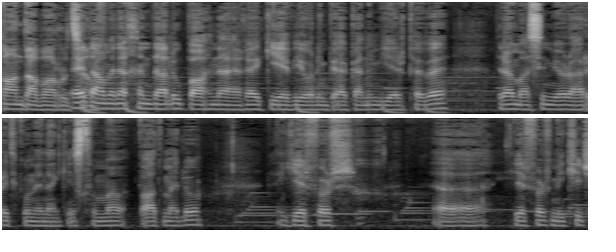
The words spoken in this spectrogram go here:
խանդավառությամբ։ Այդ ամենախնդալու պահն է եղել Կիևի Օլիմպիականում երբևէ։ Դրա մասին մի օր առիթ կունենանք ինձ թվում է պատմելու, երբ որ երբ որ մի քիչ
